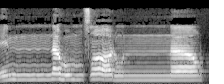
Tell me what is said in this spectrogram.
إنهم صالوا النار.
